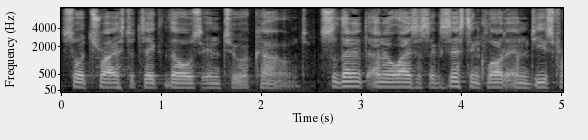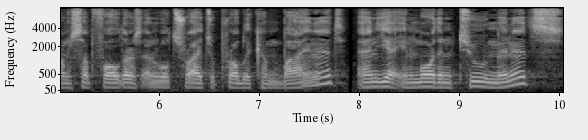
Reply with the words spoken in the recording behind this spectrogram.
so it tries to take those into account. So then it analyzes existing Claude MDs from subfolders and will try to probably combine it. And yeah, in more than two minutes,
